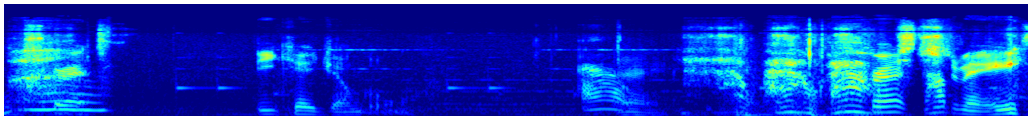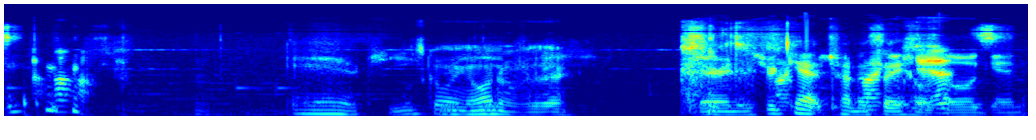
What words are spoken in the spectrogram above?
Scratch. DK Jungle. Ow. Alright. Ow, ow, ow. Scratched Stop. me. Stop. Ew, geez. What's going on over there? Aaron, is your cat trying to My say hello again?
